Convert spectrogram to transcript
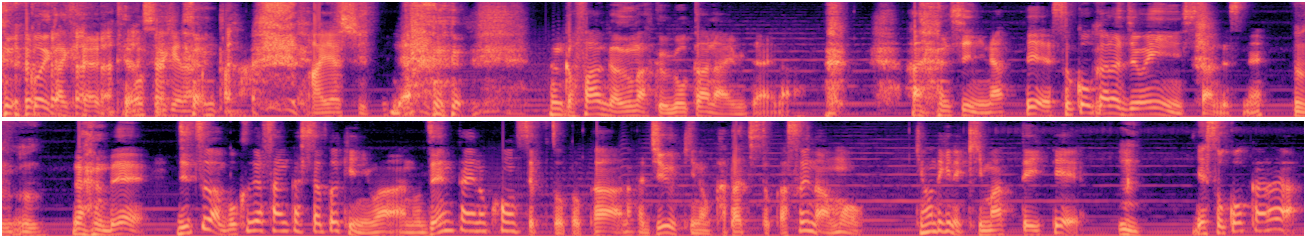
て 声かけられて。申し訳なかったな。怪しい。なんかファンがうまく動かないみたいな話になって、そこからジョインしたんですね。うんうん。なので、実は僕が参加した時には、あの全体のコンセプトとか、なんか重機の形とか、そういうのはもう基本的には決まっていて、うんで、そこから、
